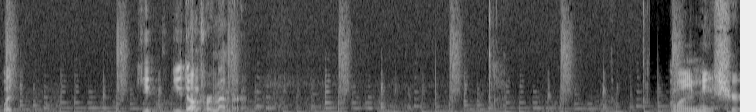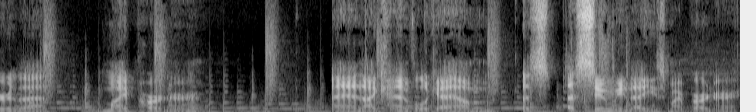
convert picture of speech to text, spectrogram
What? You you don't remember? I want to make sure that my partner, and I kind of look at him, as, assuming that he's my partner,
